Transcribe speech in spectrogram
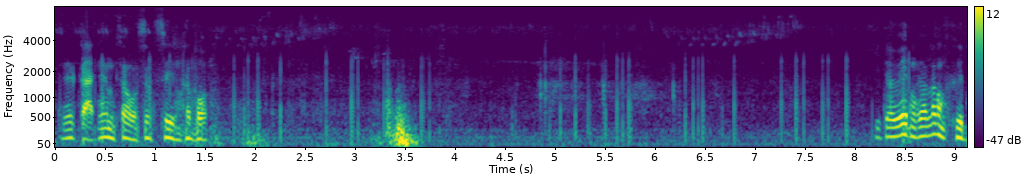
บรรยากาศเงียบเศร้าสัดซื่นครับผมขีตาเวนก็ลังขึ้น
